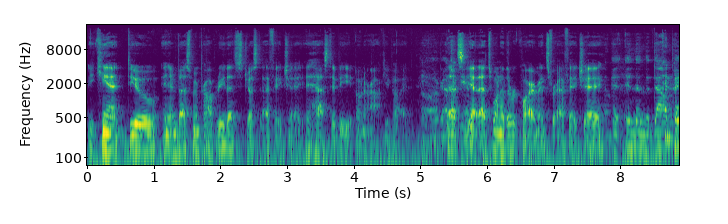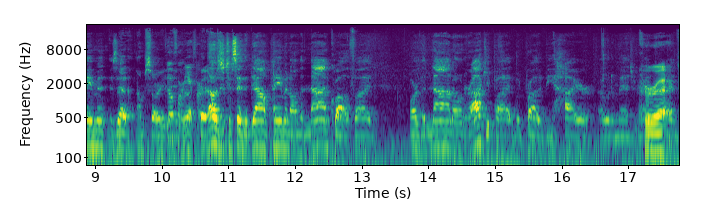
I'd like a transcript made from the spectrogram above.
you can't do an investment property that's just FHA. It has to be owner occupied. Oh, I got That's you. yeah, that's one of the requirements for FHA. And, and then the down payment is that? I'm sorry. to Go for it, you interrupt, But I was just gonna say the down payment on the non-qualified or the non-owner occupied would probably be higher. I would imagine. Right? Correct.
